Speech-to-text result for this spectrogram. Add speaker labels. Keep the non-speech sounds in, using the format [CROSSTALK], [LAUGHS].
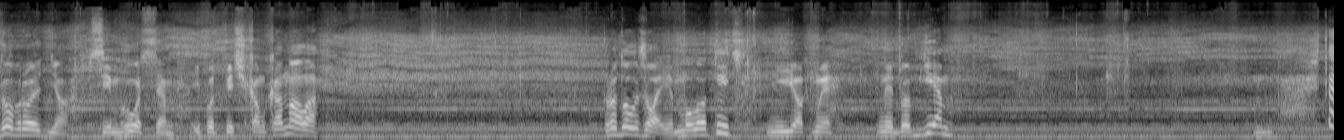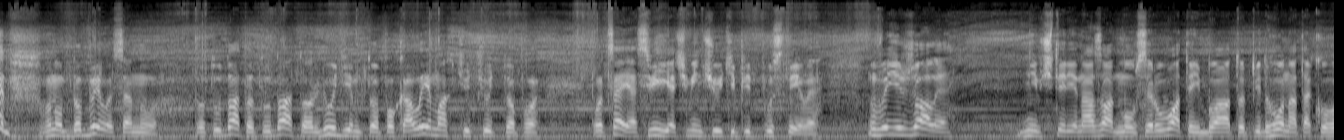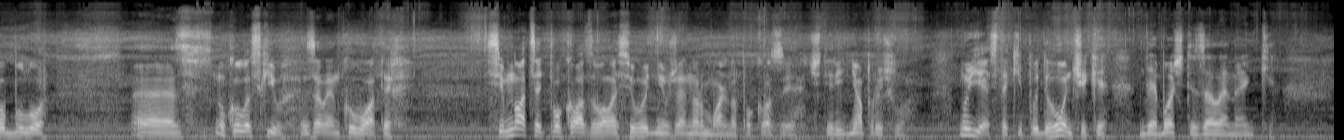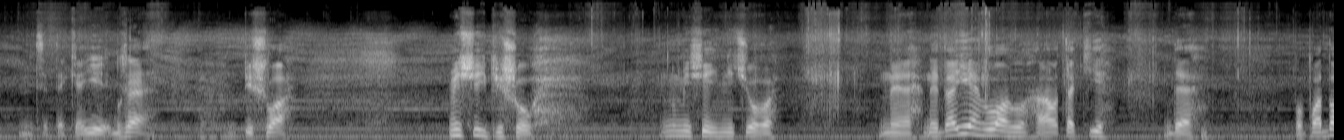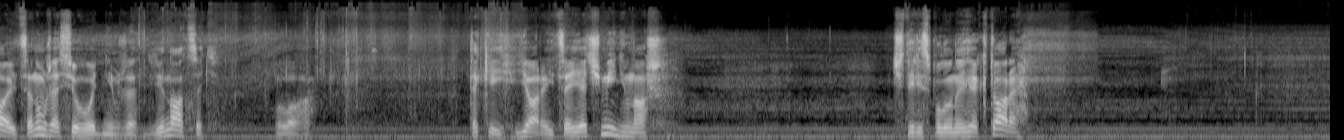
Speaker 1: Доброго дня всім гостям і підписчикам канала. Продовжуємо молотити, ніяк ми не доб'ємо. Та воно б добилося, ну, то туди, то туди, то людям, то по калимах чуть-чуть, то по, по це, а свій ячмінь чуть і підпустили. Ну, виїжджали днів 4 назад, мов сируватий, багато підгона такого було. Е, ну, колосків зеленкуватих. 17 показувала, сьогодні вже нормально показує. 4 дня пройшло. Ну, є такі підгончики, де бачите, зелененькі. Це таке. І вже пішла. Міщій пішов. Ну, міщій нічого не, не дає влагу, а отакі, де попадаються. Ну, вже сьогодні вже 12 влага. Такий ярий цей ячмінь у наш. 4,5 гектари.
